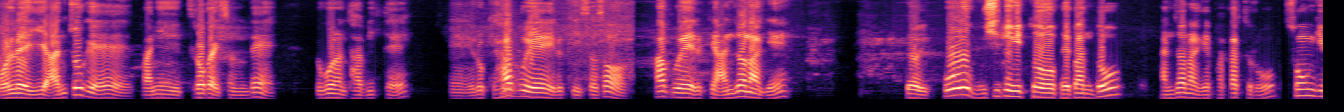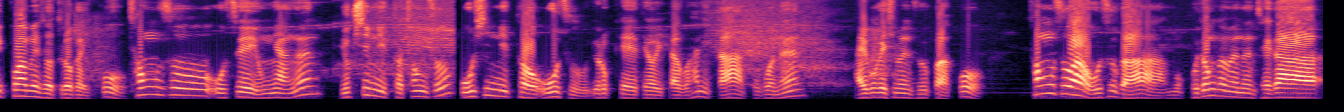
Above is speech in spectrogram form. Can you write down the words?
원래 이 안쪽에 많이 들어가 있었는데 요거는 다 밑에 예, 이렇게 하부에 이렇게 있어서 하부에 이렇게 안전하게 되어 있고 무시등 히터 배관도 안전하게 바깥으로 소음기 포함해서 들어가 있고 청수 오수의 용량은 60리터 청수, 50리터 오수 이렇게 되어 있다고 하니까 그거는 알고 계시면 좋을 것 같고 청수와 오수가 뭐 그 정도면은 제가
